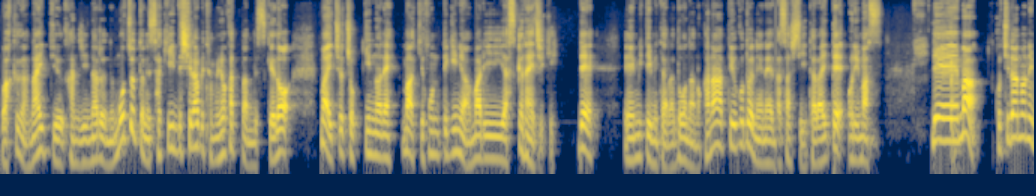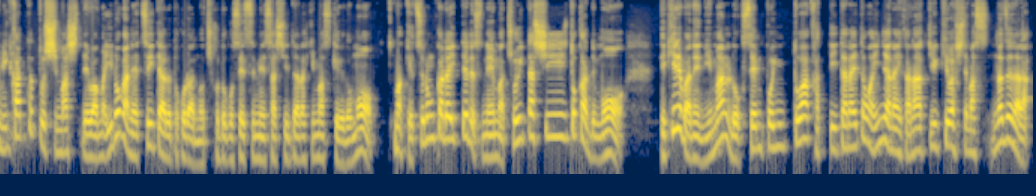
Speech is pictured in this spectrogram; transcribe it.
枠がないっていう感じになるんで、もうちょっとね、先で調べてもよかったんですけど、まあ一応直近のね、まあ基本的にはあまり安くない時期で、えー、見てみたらどうなのかなっていうことでね、出させていただいております。で、まあ、こちらのね、見方としましては、まあ、色がね、ついてあるところは後ほどご説明させていただきますけれども、まあ、結論から言ってですね、まあ、ちょい足しとかでも、できればね、2万6000ポイントは買っていただいた方がいいんじゃないかなっていう気はしてます。なぜなら、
